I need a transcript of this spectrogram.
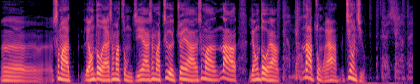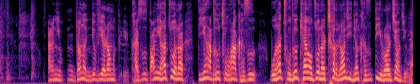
呃，什么领导呀，什么总监呀，什么这卷呀，什么那领导呀，那总呀，敬酒。哎，你你真的你就发现，人们开始当你还坐在那儿低下头出话，开始我还出头看到坐那儿吃的，人家已经开始第一轮敬酒了。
